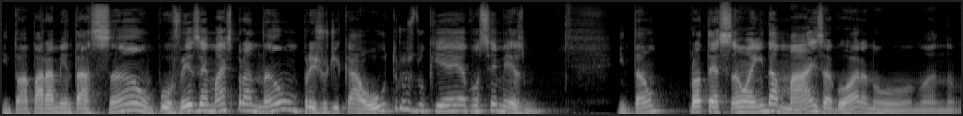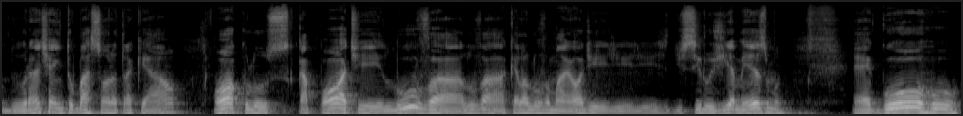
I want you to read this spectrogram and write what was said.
Então a paramentação, por vezes, é mais para não prejudicar outros do que é você mesmo. Então, proteção ainda mais agora no, no, durante a intubação orotraqueal. Óculos, capote, luva, luva aquela luva maior de, de, de cirurgia mesmo, é, gorro.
